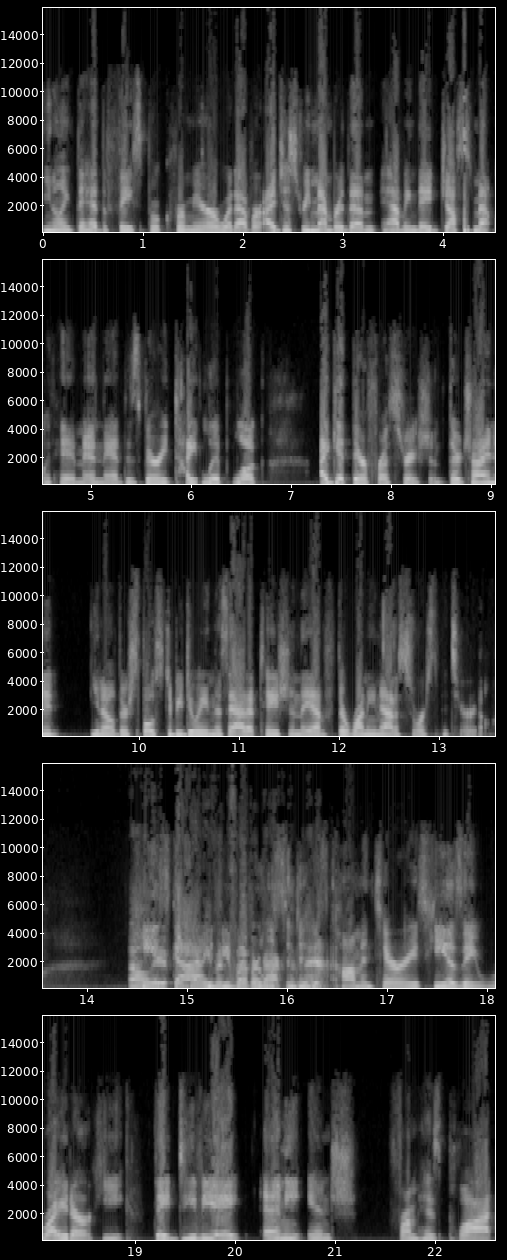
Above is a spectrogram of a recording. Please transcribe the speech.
you know, like they had the Facebook premiere or whatever. I just remember them having, they just met with him and they had this very tight lip look. I get their frustration. They're trying to, you know, they're supposed to be doing this adaptation. They have, they're running out of source material. well, He's it- it got, even if you've ever listened to than his commentaries, he is a writer. He, they deviate any inch from his plot.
